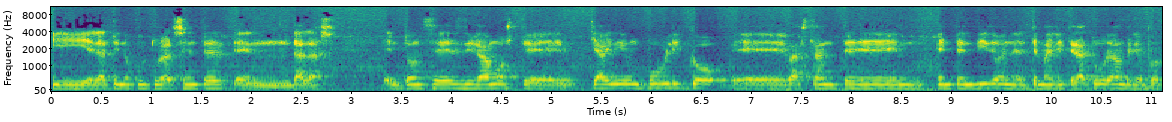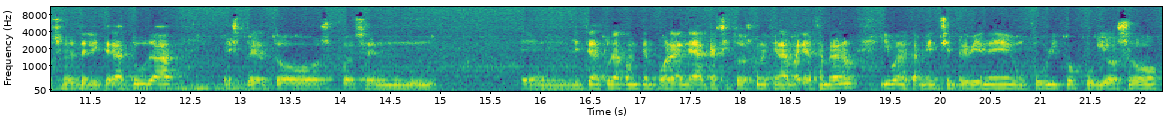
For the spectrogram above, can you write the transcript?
y el Latino Cultural Center en Dallas. Entonces, digamos que, que ha venido un público bastante entendido en el tema de literatura, han venido profesores de literatura, expertos pues en, literatura contemporánea, casi todos conocían a María Zambrano, y bueno, también siempre viene un público curioso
